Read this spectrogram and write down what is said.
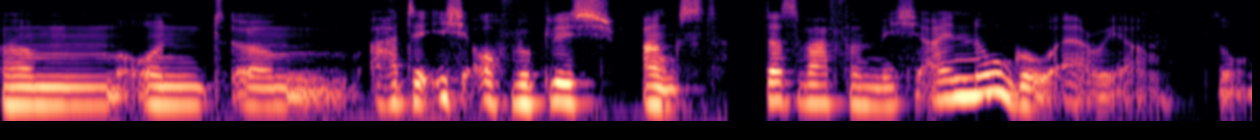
Ähm, und ähm, hatte ich auch wirklich Angst. Das war für mich ein No-Go-Area. So.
